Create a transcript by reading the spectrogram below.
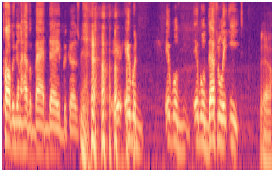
probably going to have a bad day because yeah. it, it, would, it will, it will definitely eat. Yeah.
